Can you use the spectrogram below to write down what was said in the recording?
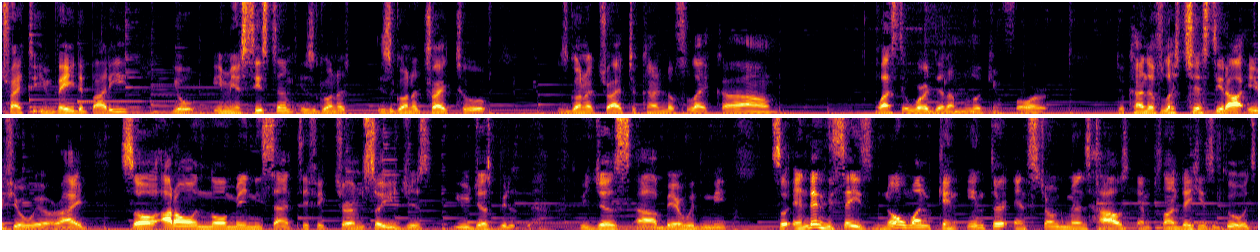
try to invade the body your immune system is gonna is gonna try to is gonna try to kind of like um, what's the word that I'm looking for? To kind of like test it out if you will right? So I don't know many scientific terms so you just you just be you just uh, bear with me. So and then he says no one can enter a strong man's house and plunder his goods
